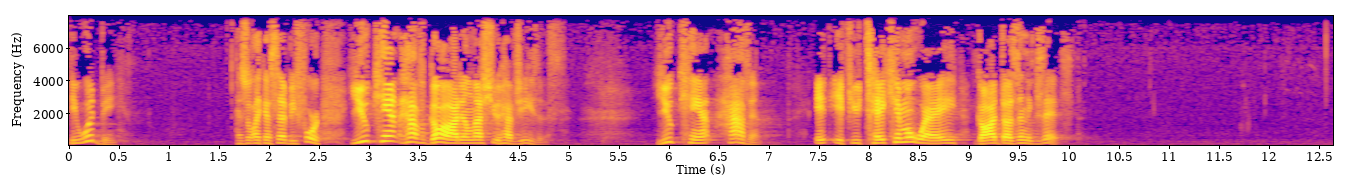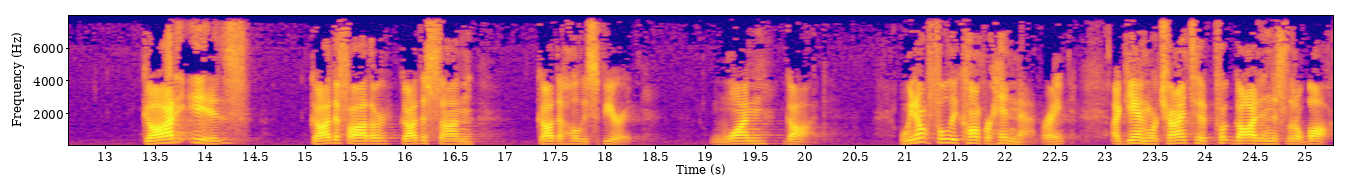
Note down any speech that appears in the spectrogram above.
He would be. And so, like I said before, you can't have God unless you have Jesus. You can't have him. It, if you take him away, God doesn't exist. God is God the Father, God the Son, God the Holy Spirit. One God. We don't fully comprehend that, right? Again, we're trying to put God in this little box.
